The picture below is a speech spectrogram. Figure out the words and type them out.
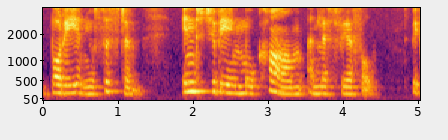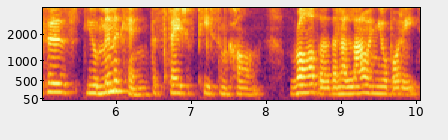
body and your system into being more calm and less fearful because you're mimicking the state of peace and calm rather than allowing your body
